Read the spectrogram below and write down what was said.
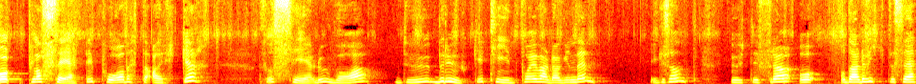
og plassert de på dette arket, så ser du hva du bruker tid på i hverdagen din. Ikke sant? ut ifra. Og, og, da er det viktig å se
